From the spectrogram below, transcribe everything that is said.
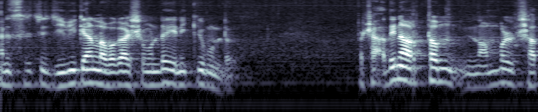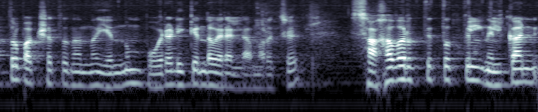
അനുസരിച്ച് ജീവിക്കാനുള്ള അവകാശമുണ്ട് എനിക്കുമുണ്ട്. പക്ഷെ അതിനർത്ഥം നമ്മൾ ശത്രുപക്ഷത്ത് നിന്ന് എന്നും പോരടിക്കേണ്ടവരല്ല മറിച്ച് സഹവർത്തിത്വത്തിൽ നിൽക്കാൻ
